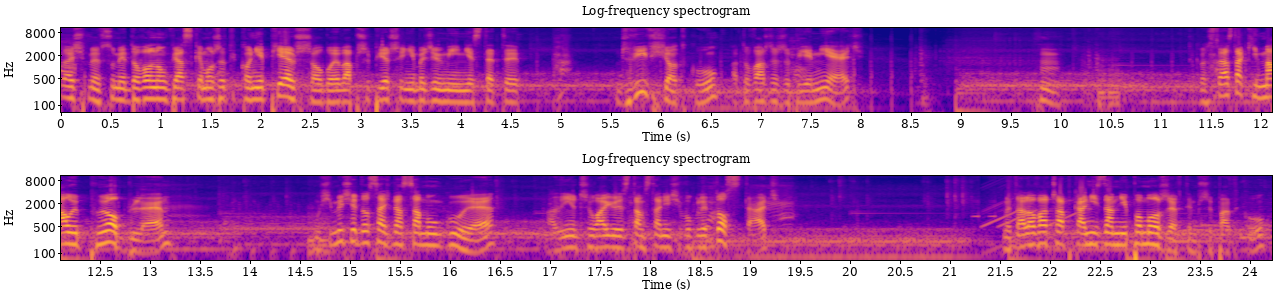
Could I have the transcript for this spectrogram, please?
Weźmy w sumie dowolną gwiazdkę, może tylko nie pierwszą, bo chyba przy pierwszej nie będziemy mieli niestety drzwi w środku, a to ważne, żeby je mieć. Hmm. Tylko jest teraz taki mały problem. Musimy się dostać na samą górę, ale nie wiem, czy Wario jest tam w stanie się w ogóle dostać. Metalowa czapka nic nam nie pomoże w tym przypadku.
